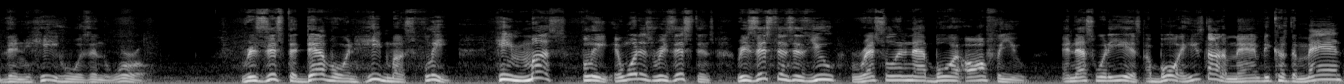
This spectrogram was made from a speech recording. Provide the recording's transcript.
than he who is in the world. Resist the devil and he must flee. He must flee. And what is resistance? Resistance is you wrestling that boy off of you. And that's what he is. A boy. He's not a man because the man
